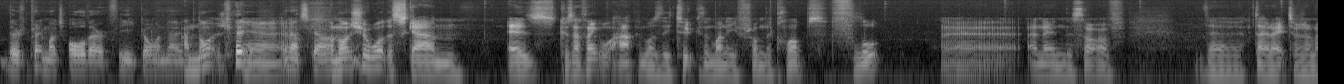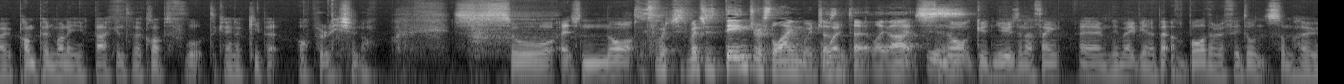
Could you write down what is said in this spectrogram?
there's pretty much all their fee gone now I'm not. in Yeah, a scam. I'm not sure what the scam is because I think what happened was they took the money from the club's float, uh, and then the sort of the directors are now pumping money back into the club's float to kind of keep it operational. So it's not which is which is dangerous language, What- isn't it? Like that's it's Yeah. not good news, and I think um, they might be in a bit of bother if they don't somehow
